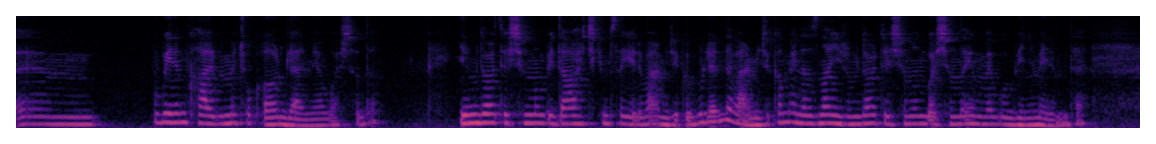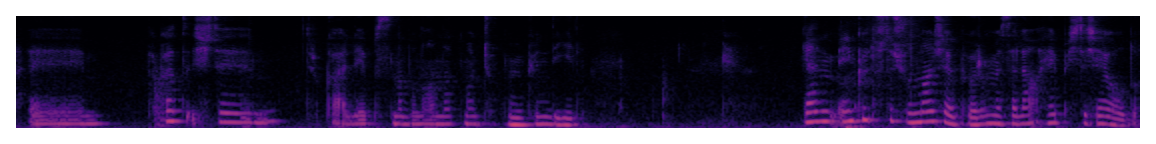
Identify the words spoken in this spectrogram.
Ee, bu benim kalbime çok ağır gelmeye başladı. 24 yaşımı bir daha hiç kimse geri vermeyecek. Öbürleri de vermeyecek ama en azından 24 yaşımın başındayım ve bu benim elimde. Ee, fakat işte Türk aile yapısına bunu anlatmak çok mümkün değil. Yani en kötüsü de şundan şey yapıyorum. Mesela hep işte şey oldu.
